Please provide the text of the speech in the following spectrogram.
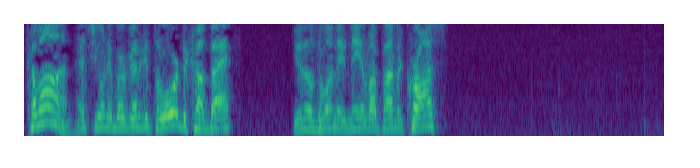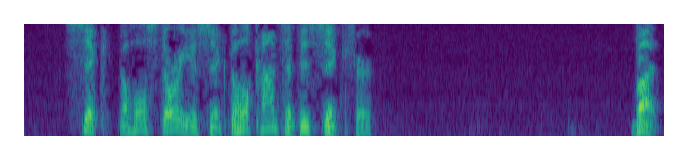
Come on. That's the only way we're gonna get the Lord to come back. You know the one they nailed up on the cross? Sick. The whole story is sick. The whole concept is sick. Sure. But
